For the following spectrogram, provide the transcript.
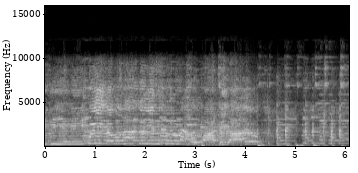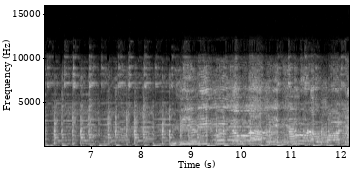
ఇది నీకు ఇదవు కాదు ఎందుకు పాటి కాదు? ఇది నీకు ఇదవు కాదు ఎన్నుకులు నవ్వు పాటి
